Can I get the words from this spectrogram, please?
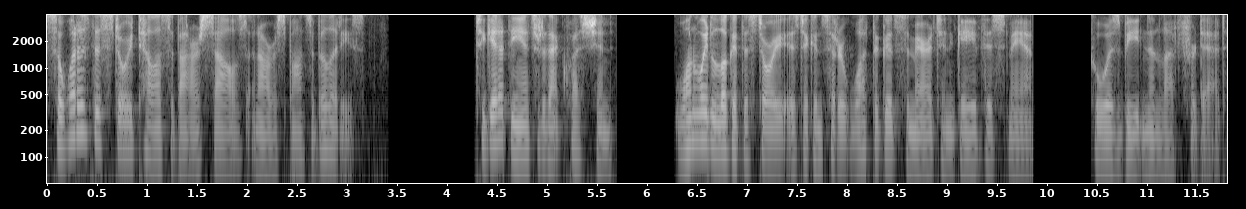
So, what does this story tell us about ourselves and our responsibilities? To get at the answer to that question, one way to look at the story is to consider what the Good Samaritan gave this man who was beaten and left for dead.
